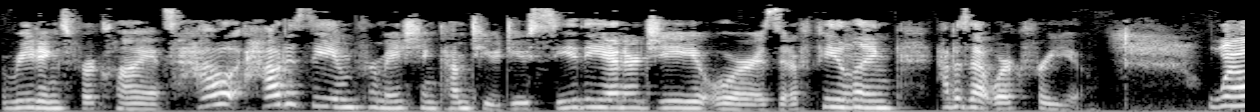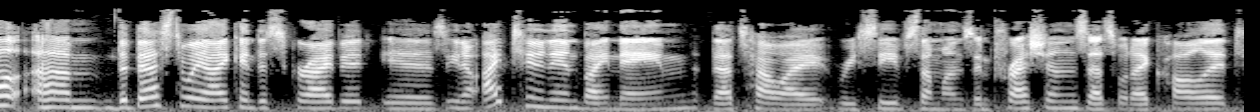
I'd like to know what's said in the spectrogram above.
readings for clients, how how does the information come to you? Do you see the energy, or is it a feeling? How does that work for you? Well, um, the best way I can describe it is, you know, I tune in by name. That's how I receive someone's impressions. That's what I call it.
